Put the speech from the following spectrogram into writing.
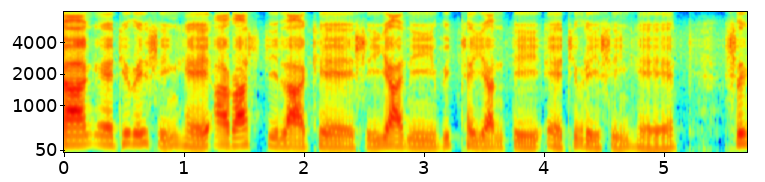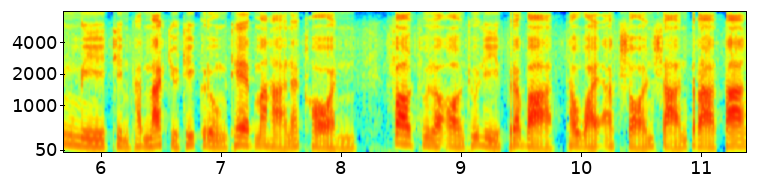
นางเอธิริสิงเห อารัสจิลาเคศรียานีวิทยันตีเอธิริสิงเห ซึ่งมีถิ่นพำนักอยู่ที่กรุงเทพมหานคร เฝ้าทูลอองธุลีพระบาทถวายอักษรสารตราตั้ง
